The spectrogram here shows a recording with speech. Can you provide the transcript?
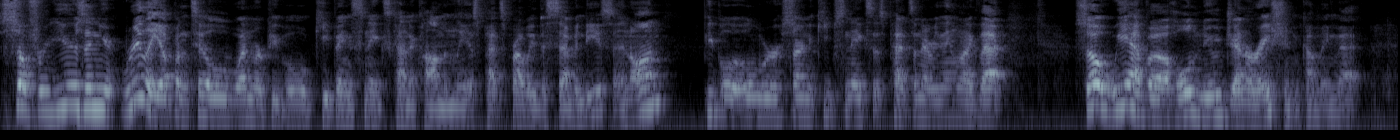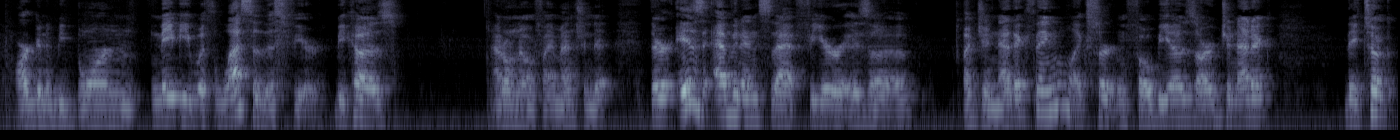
So for years and really up until when were people keeping snakes kind of commonly as pets? Probably the 70s and on. People were starting to keep snakes as pets and everything like that. So we have a whole new generation coming that are going to be born maybe with less of this fear because I don't know if I mentioned it. There is evidence that fear is a a genetic thing, like certain phobias are genetic. They took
